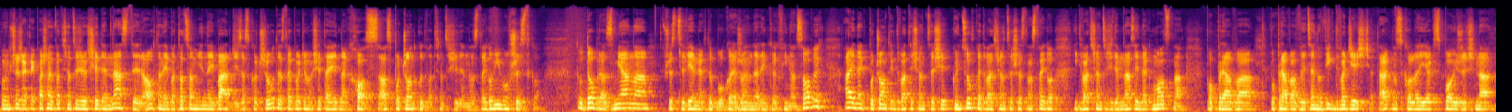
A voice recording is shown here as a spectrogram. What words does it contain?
powiem szczerze, jak tak patrzę na 2017 rok, to, najba, to co mnie najbardziej zaskoczyło, to jest tak powiedziałbym się ta jednak hossa z początku 2017, mimo wszystko. Tu dobra zmiana, wszyscy wiemy jak to było kojarzone na rynkach finansowych, a jednak początek 2000, końcówka 2016 i 2017 jednak mocna poprawa, poprawa wycen. No WIG20, tak? No z kolei jak spojrzeć na,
